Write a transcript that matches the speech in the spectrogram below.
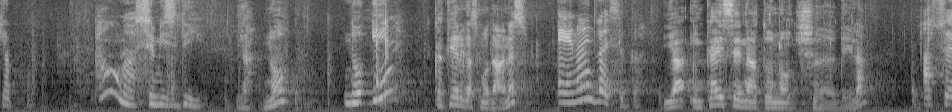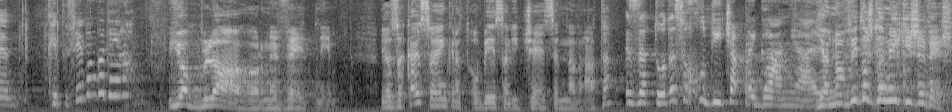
Ja, polna se mi zdi. Ja, no, No in? katerega smo danes? 21. Ja, in kaj se na to noč eh, dela? A se kaj posebnega dela? Ja, blagor, ne vednim. Ja, zakaj so enkrat obesali česen na vrata? Zato, da so hudiča preganjali. Ja, no vidiš, da nekaj že veš.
